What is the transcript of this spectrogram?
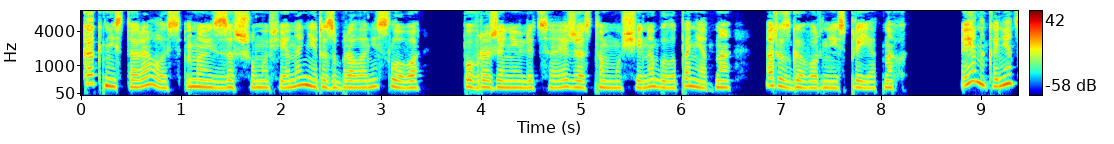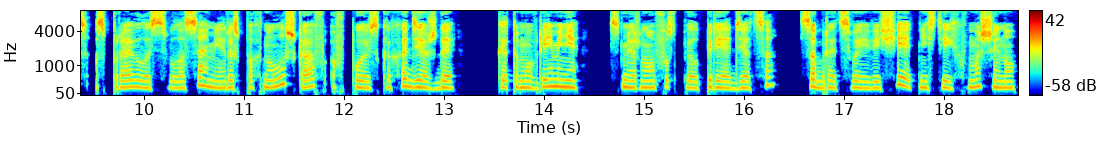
Как ни старалась, но из-за шума фена не разобрала ни слова. По выражению лица и жестам мужчины было понятно, а разговор не из приятных. Я, наконец, справилась с волосами и распахнула шкаф в поисках одежды. К этому времени Смирнов успел переодеться, собрать свои вещи и отнести их в машину.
